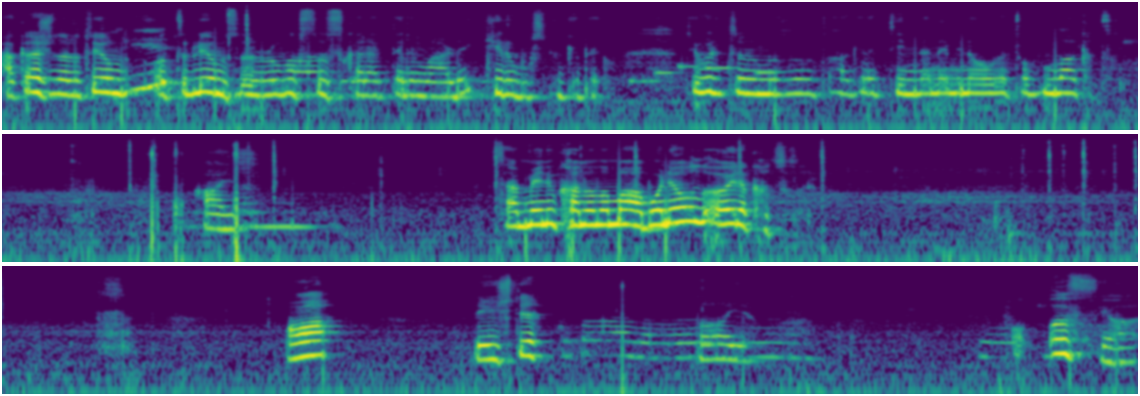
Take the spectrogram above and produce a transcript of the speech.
Arkadaşlar hatırlıyor, hatırlıyor musunuz? Robux'suz karakterim vardı. İki Robux'lu köpek. Twitter'ımızı takip ettiğinden emin ol ve topluluğa katıl. Hayır. Sen benim kanalıma abone ol öyle katılır. Aa. Değişti. Daha iyi. Öf ya.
